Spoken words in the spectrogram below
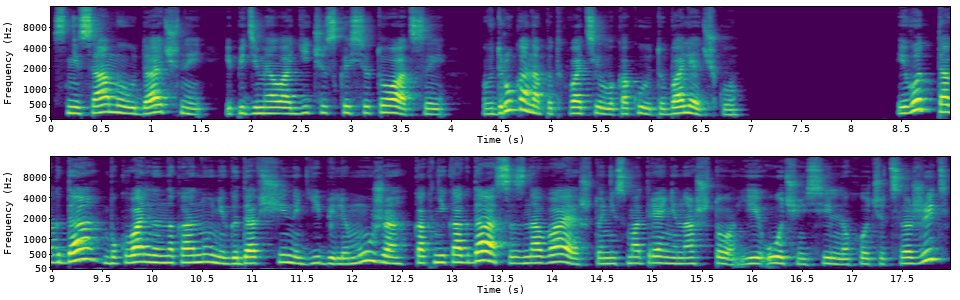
с не самой удачной эпидемиологической ситуацией. Вдруг она подхватила какую-то болячку. И вот тогда, буквально накануне годовщины гибели мужа, как никогда осознавая, что, несмотря ни на что, ей очень сильно хочется жить,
